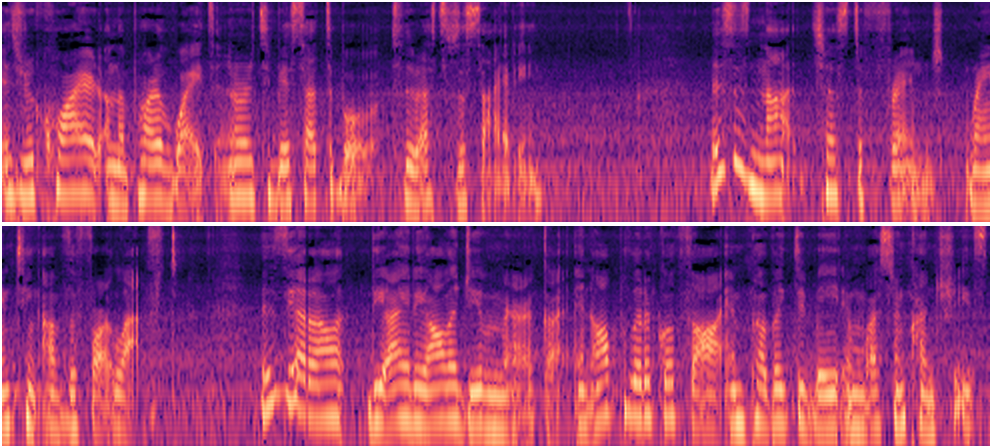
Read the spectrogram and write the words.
is required on the part of whites in order to be acceptable to the rest of society. This is not just the fringe ranting of the far left. This is the, the ideology of America, and all political thought and public debate in Western countries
